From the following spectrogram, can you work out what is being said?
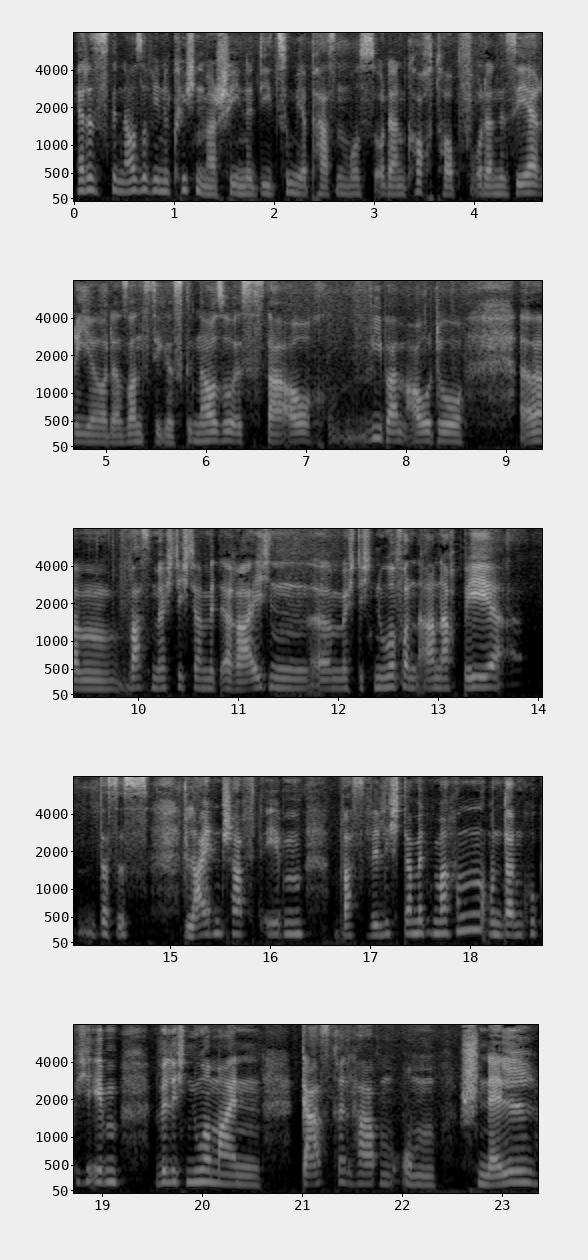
Ja, das ist genauso wie eine Küchenmaschine, die zu mir passen muss oder ein Kochtopf oder eine Serie oder sonstiges. Genauso ist es da auch wie beim Auto. Ähm, was möchte ich damit erreichen? Äh, möchte ich nur von A nach B das ist Leidenschaft eben, was will ich damit machen? Und dann gucke ich eben, will ich nur meinen Gasgrill haben, um schnell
